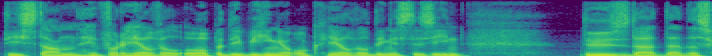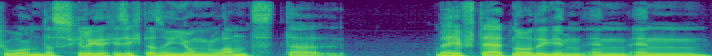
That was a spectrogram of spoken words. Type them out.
die staan voor heel veel open. Die beginnen ook heel veel dingen te zien. Dus dat, dat, dat is gewoon, dat is gelijk dat je zegt, dat is een jong land. Dat, dat heeft tijd nodig en, en, en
